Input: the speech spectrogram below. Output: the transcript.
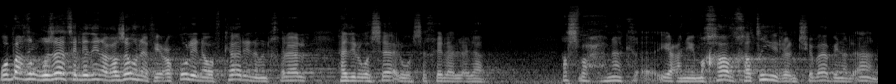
وبعض الغزاة الذين غزونا في عقولنا وأفكارنا من خلال هذه الوسائل وخلال الإعلام. أصبح هناك يعني مخاض خطير عند شبابنا الآن.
